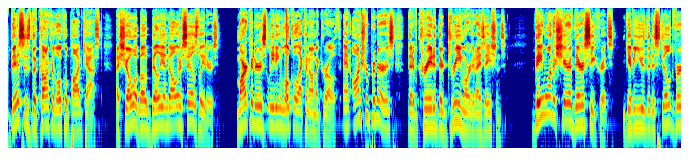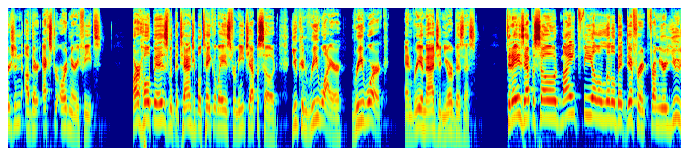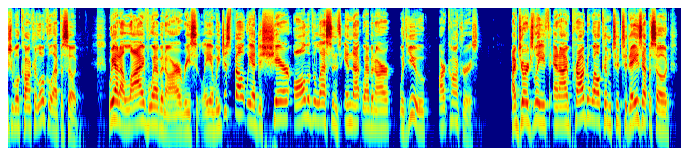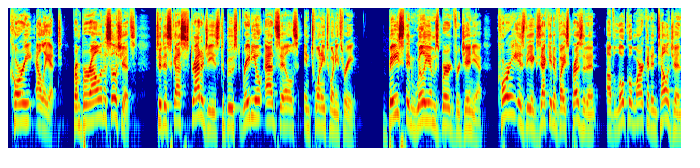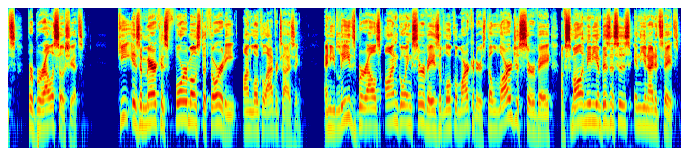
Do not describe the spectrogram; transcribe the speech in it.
This is the Conquer Local podcast, a show about billion dollar sales leaders, marketers leading local economic growth, and entrepreneurs that have created their dream organizations. They want to share their secrets, giving you the distilled version of their extraordinary feats. Our hope is with the tangible takeaways from each episode, you can rewire, rework, and reimagine your business. Today's episode might feel a little bit different from your usual Conquer Local episode. We had a live webinar recently, and we just felt we had to share all of the lessons in that webinar with you, our conquerors. I'm George Leith, and I'm proud to welcome to today's episode Corey Elliott from Borrell and Associates to discuss strategies to boost radio ad sales in 2023. Based in Williamsburg, Virginia, Corey is the executive vice president of local market intelligence for Borrell Associates. He is America's foremost authority on local advertising, and he leads Borrell's ongoing surveys of local marketers, the largest survey of small and medium businesses in the United States,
